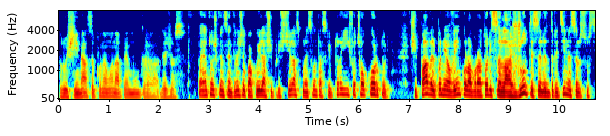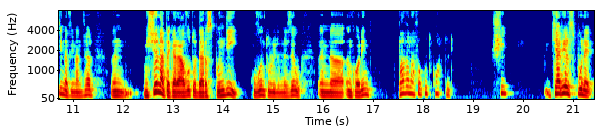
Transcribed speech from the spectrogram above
rușinat să pună mâna pe muncă de jos. Păi atunci când se întâlnește cu Aquila și Priscila, spune Sfânta Scriptură, ei făceau corturi. Și Pavel, până i-au venit colaboratorii să-l ajute, să-l întrețină, să-l susțină financiar în misiunea pe care a avut-o de a răspândi cuvântul lui Dumnezeu în, uh, în Corint, Pavel a făcut corturi. Și chiar el spune,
